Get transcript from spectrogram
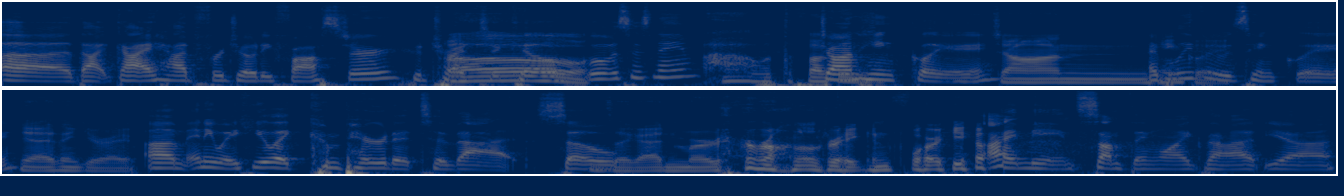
uh that guy had for Jodie Foster, who tried to kill Oh. what was his name? Ah, what the fuck? John Hinckley. John. I believe it was Hinckley. Yeah, I think you're right. Um. Anyway, he like compared it to that. So It's like I'd murder Ronald Reagan for you. I mean, something like that. Yeah.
